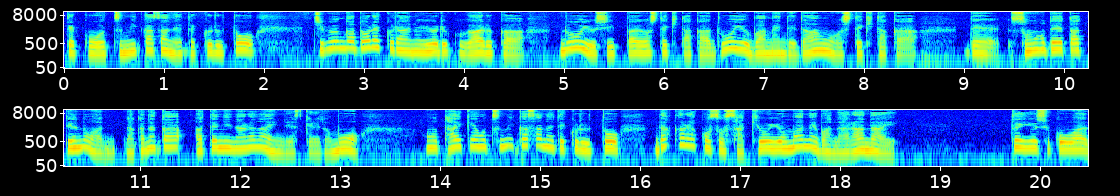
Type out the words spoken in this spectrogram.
てこう積み重ねてくると自分がどれくらいの余力があるかどういう失敗をしてきたかどういう場面でダウンをしてきたかでそのデータっていうのはなかなか当てにならないんですけれどもこの体験を積み重ねてくるとだからこそ先を読まねばならないという思考は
